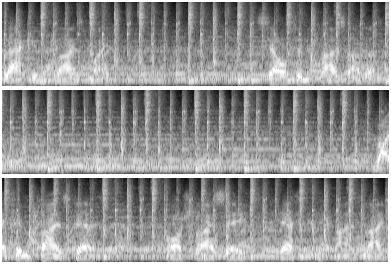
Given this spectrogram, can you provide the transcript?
black implies white, self implies other, life implies death, or shall I say, death implies life.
